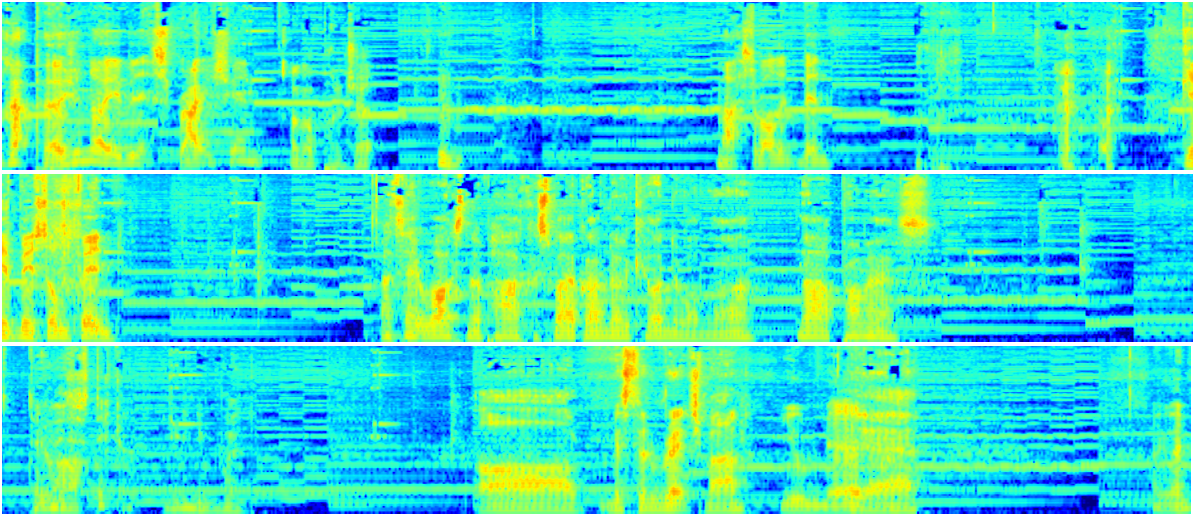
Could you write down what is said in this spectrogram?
Look at Persian though, even its sprite she ain't I'm gonna punch it. Master ball bin. give me something. I take walks in the park. I swear God, I've never killed anyone though. No, I promise. Take You sticker. What do you mean you win? Oh, Mr. Rich Man. You nerd. Yeah, Are you going?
